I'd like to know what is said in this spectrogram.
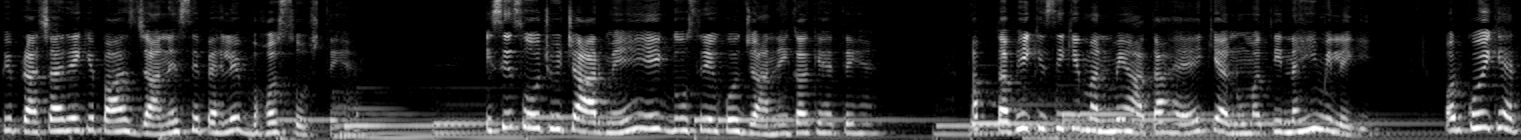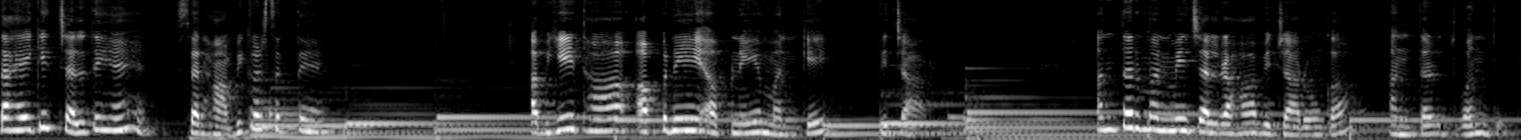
वे प्राचार्य के पास जाने से पहले बहुत सोचते हैं। इसी सोच विचार में एक दूसरे को जाने का कहते हैं। अब तभी किसी के मन में आता है कि अनुमति नहीं मिलेगी और कोई कहता है कि चलते हैं सर हाँ भी कर सकते हैं। अब ये था अपने अपने मन के विचार। अंतर मन में चल रहा विचारों का अंतर द्वंद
